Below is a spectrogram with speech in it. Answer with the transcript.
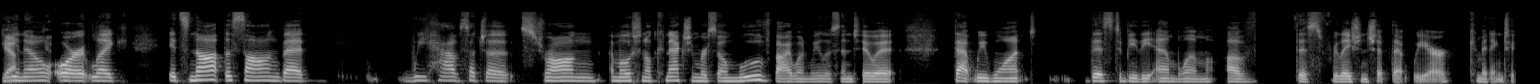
Yeah. You know, or like it's not the song that we have such a strong emotional connection we're so moved by when we listen to it that we want this to be the emblem of this relationship that we are committing to.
